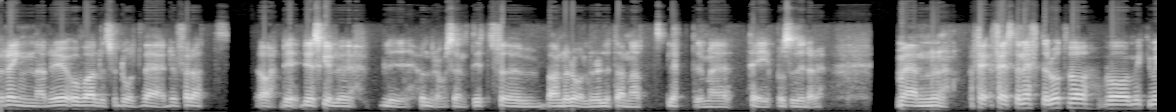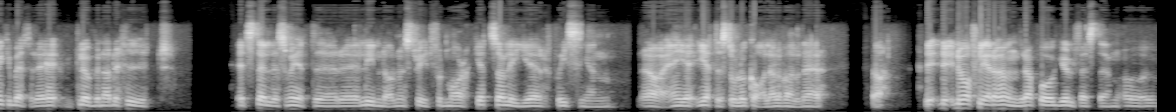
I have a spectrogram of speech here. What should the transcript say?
regnade det och var alldeles för dåligt väder för att ja, det, det skulle bli hundraprocentigt för banderoller och lite annat släppte med tejp och så vidare. Men festen efteråt var, var mycket, mycket bättre. Klubben hade hyrt ett ställe som heter eh, Lindholmen Street Food Market som ligger på Hisingen. Ja, en jättestor lokal i alla fall. Där, ja, det, det, var flera hundra på guldfesten och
